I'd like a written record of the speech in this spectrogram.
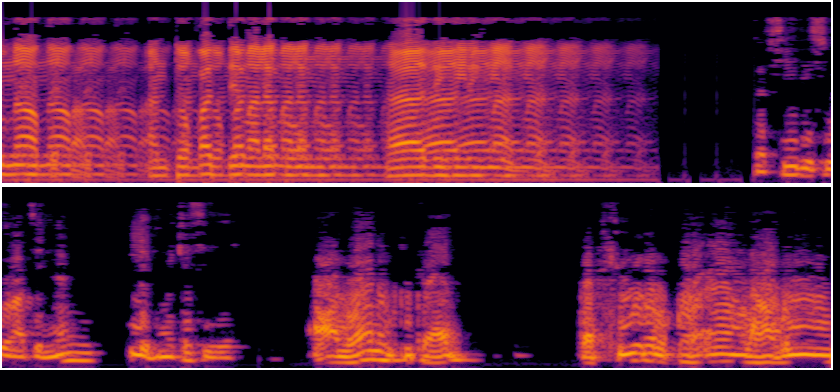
الناطقة. أن تقدم لكم هذه المادة. تفسير سورة النمل لابن كثير. عنوان الكتاب تفسير القرآن العظيم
